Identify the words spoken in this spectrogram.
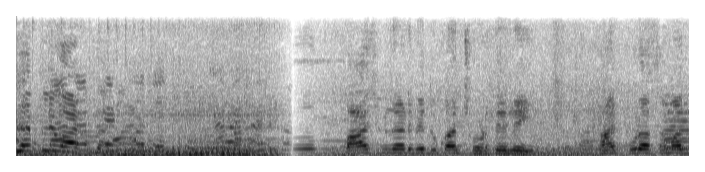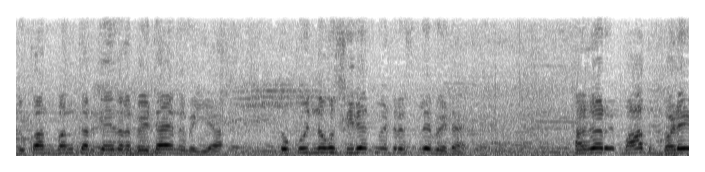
सेफली वाटतं. तो पाँच मिनट भी दुकान छोड़ते नहीं. आज पूरा समाज दुकान बंद करके इधर बैठा है ना भैया? तो कुछ ना कुछ सीरियस मैटर इसलिए बैठा है। अगर बात बढ़े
